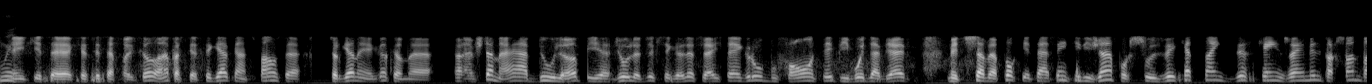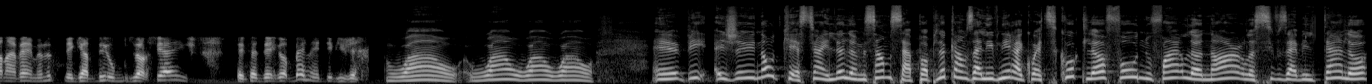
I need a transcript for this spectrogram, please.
Oui. mais qui étaient, que c'était pas le cas, hein, parce que, tu sais, quand tu penses, euh, tu regardes un gars comme, euh, euh, justement, Abdullah, puis euh, Joe le dit que ces gars-là, tu Hey, c'est un gros bouffon, tu sais, puis il boit de la bière, mais tu savais pas qu'il était assez intelligent pour soulever 4, 5, 10, 15, 20 000 personnes pendant 20 minutes, les garder au bout de leur siège. C'était des gars bien intelligents. Wow, wow, wow, wow. Euh, puis j'ai une autre question. Et là, là, il me semble que ça pop. Là, quand vous allez venir à Quaticook, là, faut nous faire l'honneur, si vous avez le temps, là.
